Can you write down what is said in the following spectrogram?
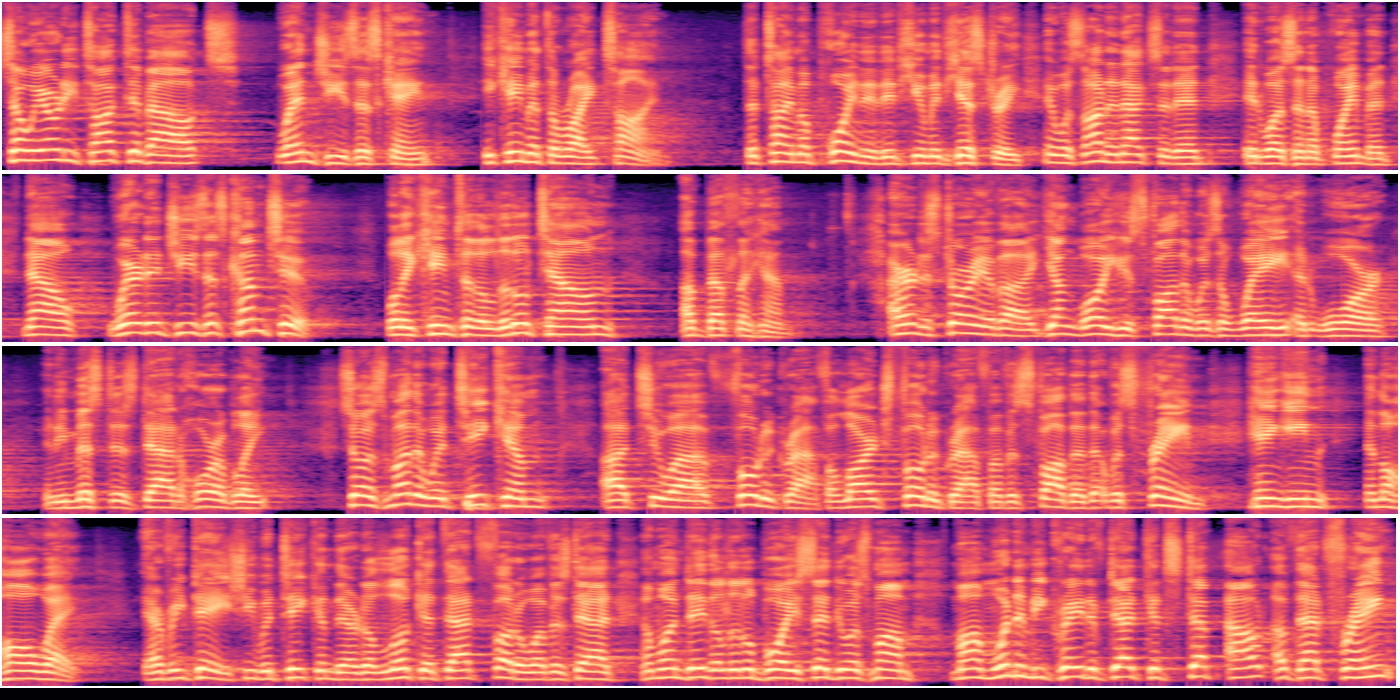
So we already talked about when Jesus came. He came at the right time, the time appointed in human history. It was not an accident, it was an appointment. Now, where did Jesus come to? Well, he came to the little town of Bethlehem. I heard a story of a young boy whose father was away at war and he missed his dad horribly. So his mother would take him uh, to a photograph, a large photograph of his father that was framed, hanging in the hallway. Every day she would take him there to look at that photo of his dad. And one day the little boy said to his mom, Mom, wouldn't it be great if dad could step out of that frame?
